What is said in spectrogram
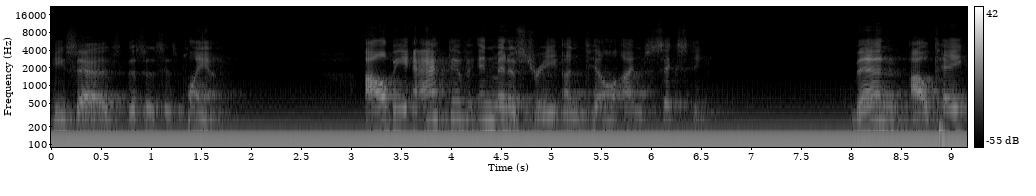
he says, this is his plan. I'll be active in ministry until I'm 60. Then I'll take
